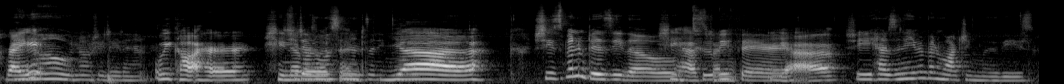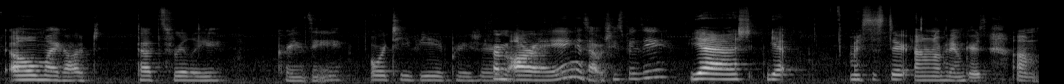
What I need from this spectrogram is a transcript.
right? No, no, she didn't. We caught her. She, She never doesn't listen listened. us anymore. Yeah. She's been busy though. She has To been. be fair. Yeah. She hasn't even been watching movies Oh my god. That's really crazy. or TV. I'm pretty sure. From RAing? Is that what she's busy? Yeah. She, yep. My sister. I don't know if anyone cares. Um.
